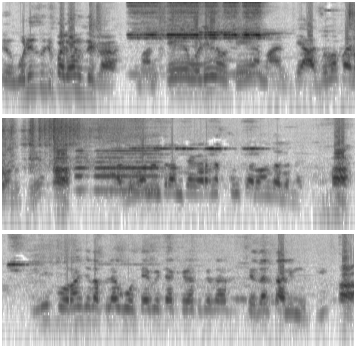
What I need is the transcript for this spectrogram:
ते वडील तुझे पैलवान होते का? आमचे वडील नव्हते आमचे आजोबा पैलवान होते. हा. आजोबा नंतर आमच्या घरात कोण पैलवान झालं नाही. हा. मी पोरांच्यात आपल्या गोट्या बिट्या खेळत खेळत शेजारी तालीम होती. हा.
